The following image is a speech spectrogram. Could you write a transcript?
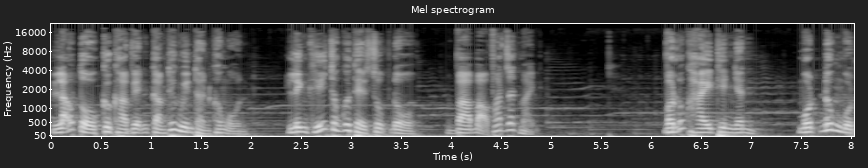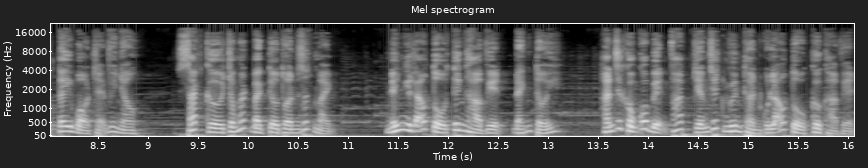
Lão tổ cực hạ viện cảm thấy nguyên thần không ổn, Linh khí trong cơ thể sụp đổ Và bạo phát rất mạnh. Vào lúc hai thiên nhân, Một đông một tây bỏ chạy với nhau, Sát cơ trong mắt Bạch Tiểu Thuần rất mạnh. Nếu như lão tổ tinh hạ viện đánh tới, Hắn sẽ không có biện pháp chém giết nguyên thần của lão tổ cực hạ viện.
